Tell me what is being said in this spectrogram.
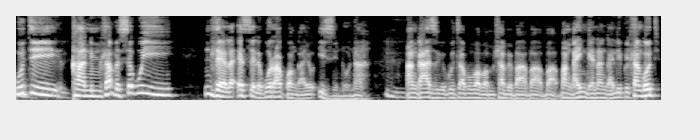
Uthi khani mhlambe sekuyindlela esele kuragwa ngayo izinto na? Angazi ke ukuthi abobaba mhlambe ba- ba- ba- bangayingena ngaliphi. Ihlangothi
